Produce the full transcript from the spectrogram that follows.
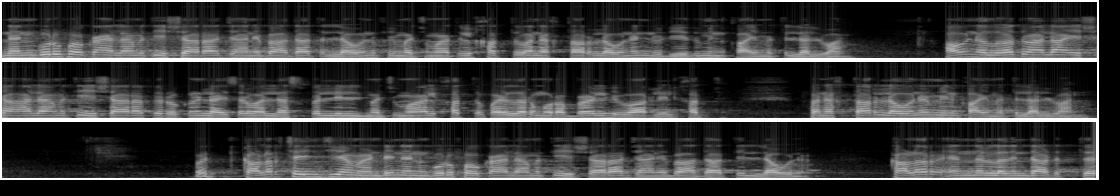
ننظر فوق علامة إشارة جانب أداة اللون في مجموعة الخط ونختار لونا نريد من قائمة الألوان أو نضغط على إشا- علامة إشارة في الركن الأيسر والأسفل للمجموعة الخط فيظهر مربع الحوار للخط فنختار لونا من قائمة الألوان കളർ ചേഞ്ച് ചെയ്യാൻ വേണ്ടി നൻകൂർ ഫോക്ക് അലാമത്തി ഇഷാറ ജാനിബ അദാത്തിൽ ലൗന് കളർ എന്നുള്ളതിന്റെ അടുത്ത്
